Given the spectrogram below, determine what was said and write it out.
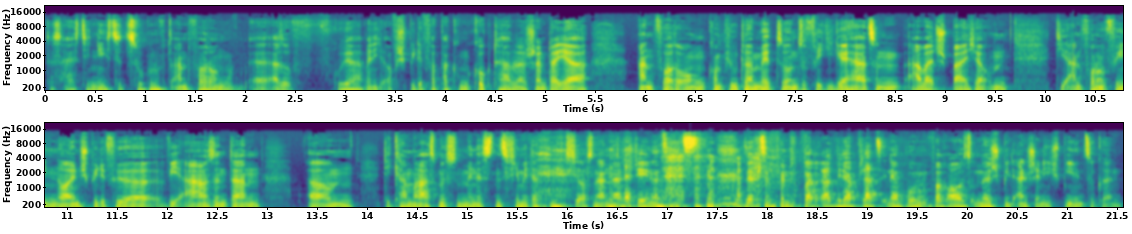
Das heißt, die nächste Zukunftsanforderung, äh, also früher, wenn ich auf Spieleverpackungen geguckt habe, dann stand da ja Anforderungen Computer mit so und so viel Gigahertz und Arbeitsspeicher und die Anforderungen für die neuen Spiele für VR sind dann ähm, die Kameras müssen mindestens 4,50 Meter auseinanderstehen und setzen, setzen 5 Quadratmeter Platz in der Wohnung voraus, um das Spiel anständig spielen zu können.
